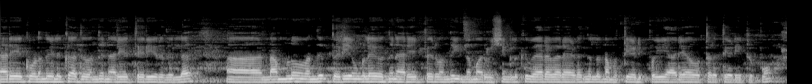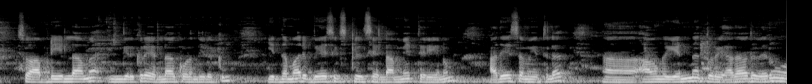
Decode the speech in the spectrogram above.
நிறைய குழந்தைகளுக்கு அது வந்து நிறைய தெரியறதில்ல. நம்மளும் வந்து பெரியவங்களே வந்து நிறைய பேர் வந்து இந்த மாதிரி விஷயங்களுக்கு வேறு வேறு இடங்களில் நம்ம தேடி போய் யாரையா ஒருத்தரை தேடிட்டு இருப்போம். ஸோ அப்படி இல்லாமல் இங்கே இருக்கிற எல்லா குழந்தைகளுக்கும் இந்த மாதிரி பேசிக் ஸ்கில்ஸ் எல்லாமே தெரியணும். அதே சமயத்தில் அவங்க என்ன துறை அதாவது வெறும்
